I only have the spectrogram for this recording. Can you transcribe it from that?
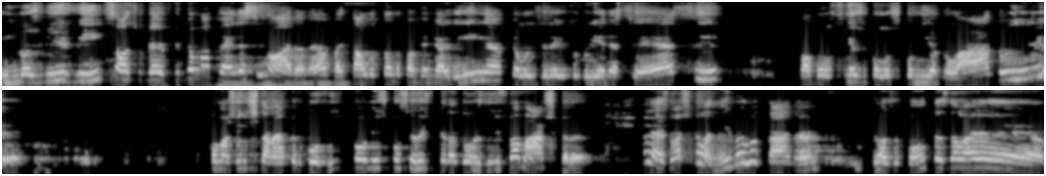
Em 2020, se ela estiver viva, é uma velha senhora, né? Vai estar lutando com a bengalinha pelo direito do INSS, com a bolsinha de colostomia do lado e como a gente está na época do Covid, provavelmente com seu respiradorzinho e sua máscara. Aliás, eu acho que ela nem vai lutar, né? Afinal de contas, ela é,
